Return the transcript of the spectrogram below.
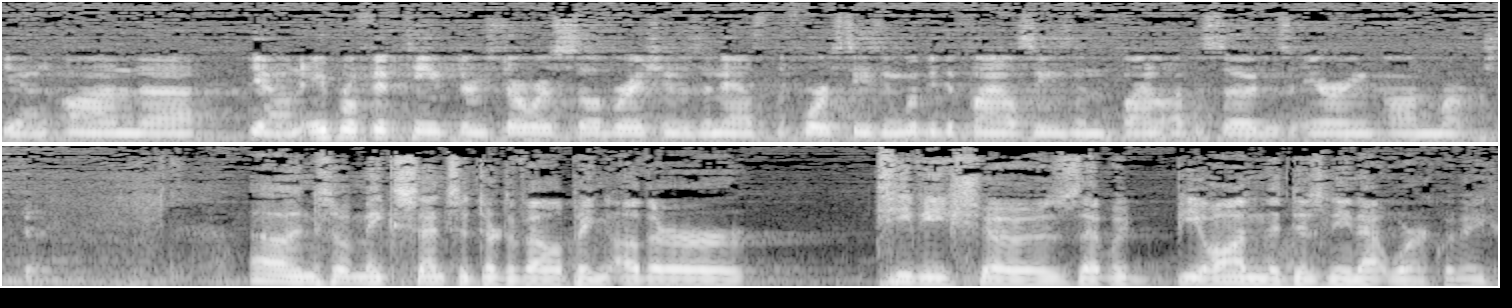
yeah, on uh, yeah on April fifteenth during Star Wars Celebration, it was announced the fourth season would be the final season. Final episode is airing on March fifth. Oh, and so it makes sense that they're developing other TV shows that would be on the Disney network would make.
